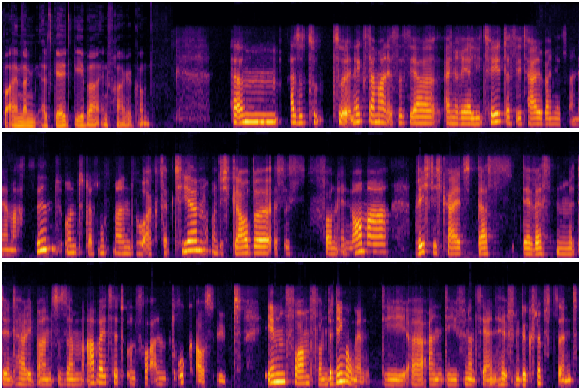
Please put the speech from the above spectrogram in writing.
vor allem dann als Geldgeber in Frage kommt? Ähm, also zu, zunächst einmal ist es ja eine Realität, dass die Taliban jetzt an der Macht sind und das muss man so akzeptieren. Und ich glaube, es ist von enormer Wichtigkeit, dass der Westen mit den Taliban zusammenarbeitet und vor allem Druck ausübt in Form von Bedingungen, die äh, an die finanziellen Hilfen geknüpft sind.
